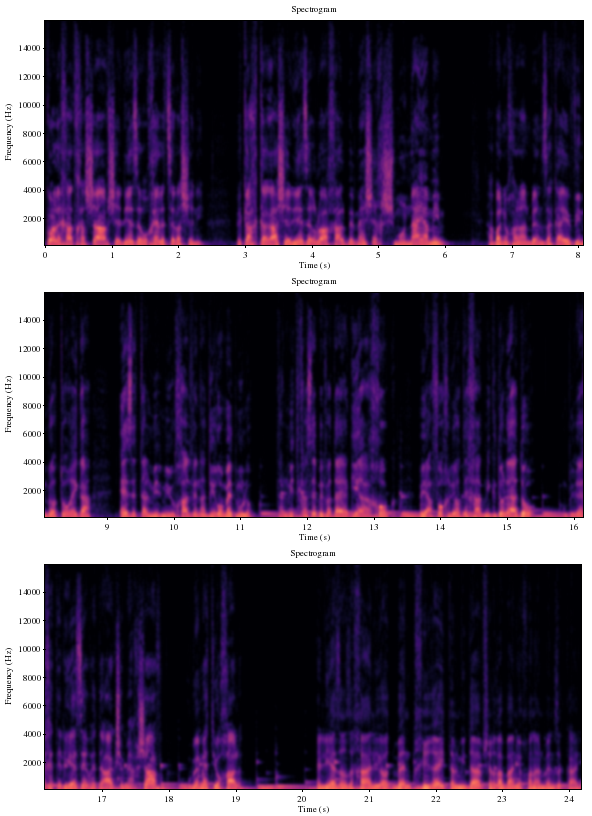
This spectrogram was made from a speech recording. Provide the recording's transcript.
כל אחד חשב שאליעזר אוכל אצל השני, וכך קרה שאליעזר לא אכל במשך שמונה ימים. רבן יוחנן בן זכאי הבין באותו רגע איזה תלמיד מיוחד ונדיר עומד מולו. תלמיד כזה בוודאי יגיע רחוק, ויהפוך להיות אחד מגדולי הדור. הוא בירך את אליעזר ודאג שמעכשיו הוא באמת יאכל. אליעזר זכה להיות בין בכירי תלמידיו של רבן יוחנן בן זכאי.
